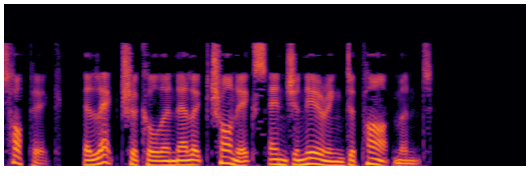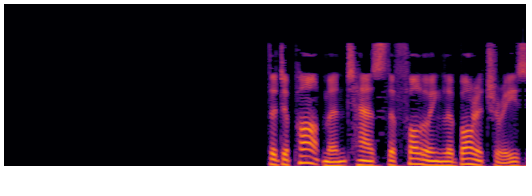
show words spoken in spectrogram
Topic: Electrical and Electronics Engineering Department. The department has the following laboratories:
